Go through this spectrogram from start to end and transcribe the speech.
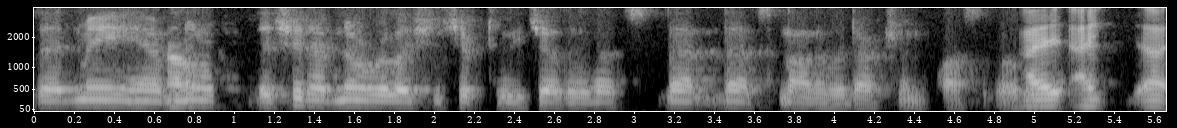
that may have oh. no that should have no relationship to each other. That's that that's not a reduction possibility. I I,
